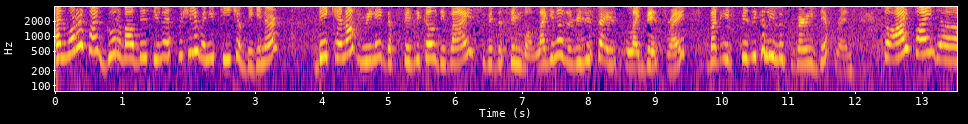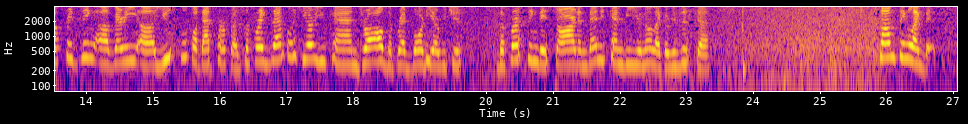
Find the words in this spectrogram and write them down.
And what I find good about this, you know, especially when you teach a beginner, they cannot relate the physical device with the symbol. Like, you know, the resistor is like this, right? But it physically looks very different. So I find uh, Fritzing uh, very uh, useful for that purpose. So for example, here you can draw out the breadboard here, which is the first thing they start and then it can be you know like a resistor. Something like this.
